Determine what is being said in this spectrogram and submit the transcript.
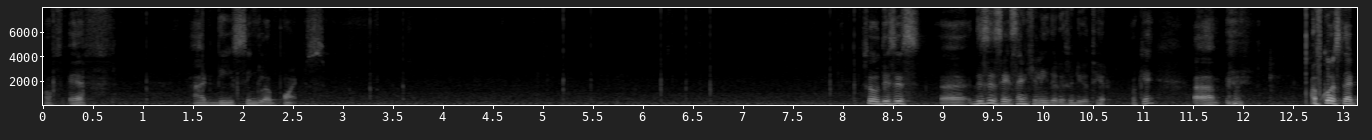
of f at these singular points. So, this is uh, this is essentially the residue theorem okay. Uh, of course that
